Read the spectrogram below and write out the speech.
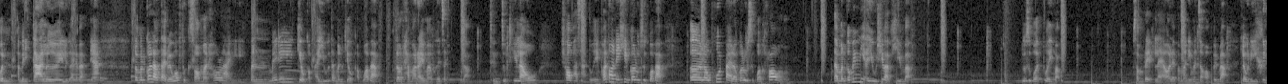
คนอเมริกาเลยหรืออะไรแบบเนี้ย แล้วมันก็แล้วแต่ด้วยว่าฝึกซ้อมมาเท่าไหร่ มันไม่ได้เกี่ยวกับอายุแต่มันเกี่ยวกับว่าแบบเราทำอะไรมาเพื่อจะแบบถึงจุดที่เราชอบภาษาตัวเอง เพราะตอนนี้คิมก็รู้สึกว่าแบบเออเราพูดไปเราก็รู้สึกว่าคล่อง แต่มันก็ไม่มีอายุที่แบบคิมแบบ รู้สึกว่าตัวเองแบบสำเร็จแล้วอะไรประมาณนี้มันจะออกเป็นแบบเราดีขึ้น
